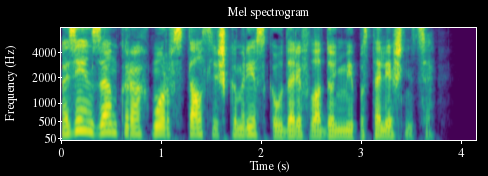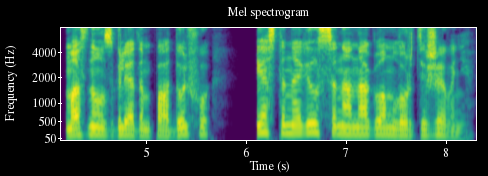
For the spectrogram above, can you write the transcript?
Хозяин замка Рахмор встал слишком резко, ударив ладонями по столешнице, мазнул взглядом по Адольфу и остановился на наглом лорде Жеване.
